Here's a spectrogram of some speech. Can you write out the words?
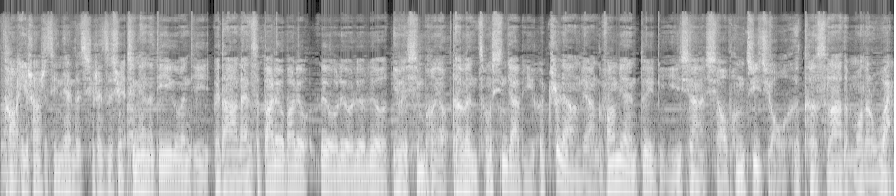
好，以上是今天的汽车资讯。今天的第一个问题回答来自八六八六六六六六一位新朋友，他问：从性价比和质量两个方面对比一下，小鹏 G 九和特斯拉的 Model Y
